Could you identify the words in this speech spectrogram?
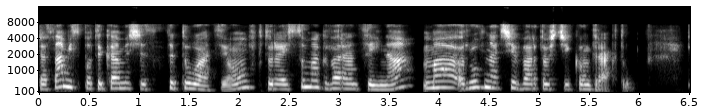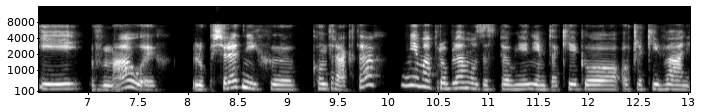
Czasami spotykamy się z sytuacją, w której suma gwarancyjna ma równać się wartości kontraktu. I w małych lub średnich y, kontraktach nie ma problemu ze spełnieniem takiego oczekiwania.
